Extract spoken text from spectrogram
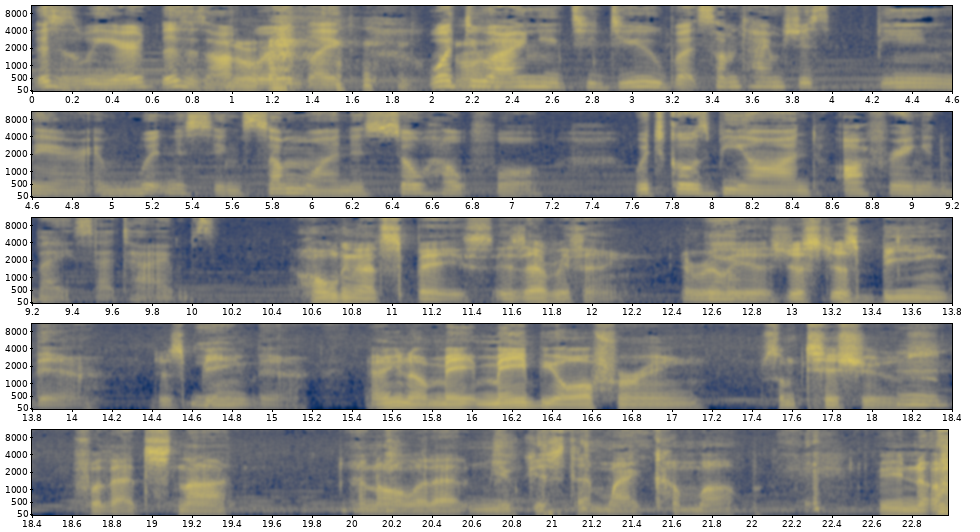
this is weird this is awkward like what do Right. I need to do but sometimes just being there and witnessing someone is so helpful which goes beyond offering advice at times Holding that space is everything. It really is. Just just being there. Just Yeah. being there. And you know, may, maybe offering some tissues Mm. for that snot and all of that mucus that might come up. You know.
